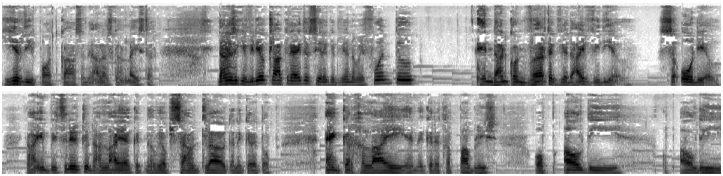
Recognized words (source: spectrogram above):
hierdie podcast en alles kan luister. Dan as ek die video klaar kry uit, stuur ek dit weer na my foon toe en dan konvert ek weer daai video se audio na MP3 toe, dan laai ek dit nou weer op SoundCloud en ek het dit op Anchor gelaai en ek het dit gepublish op al die op al die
